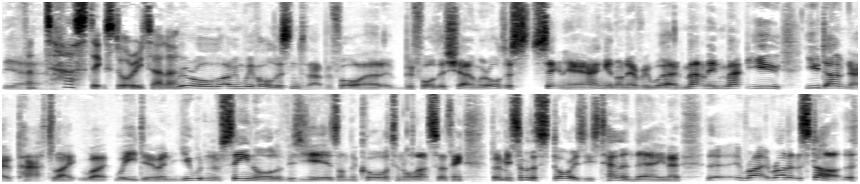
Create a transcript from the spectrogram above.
Yeah. Fantastic storyteller. We were all, I mean, we've all listened to that before, uh, before this show, and we're all just sitting here hanging on every word. Matt, I mean, Matt, you, you don't know Pat like what we do, and you wouldn't have seen all of his years on the court and all that sort of thing. But I mean, some of the stories he's telling there, you know, the, right, right at the start, the,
